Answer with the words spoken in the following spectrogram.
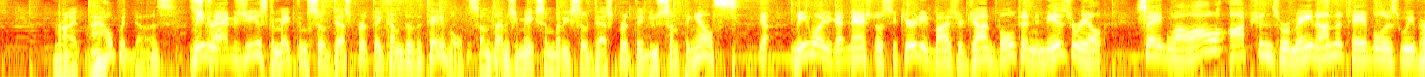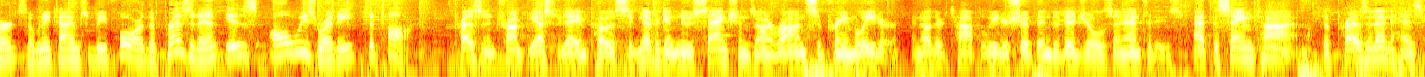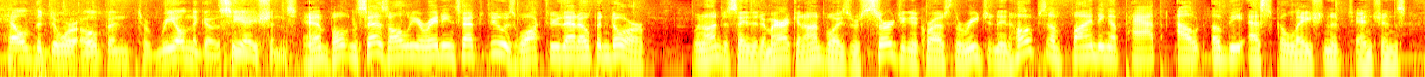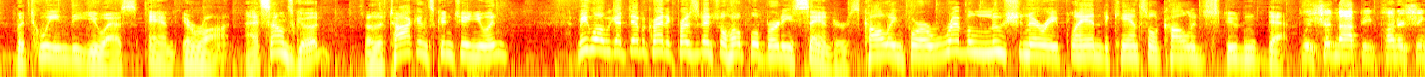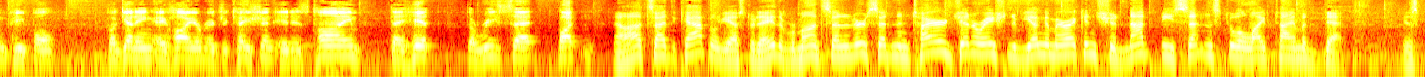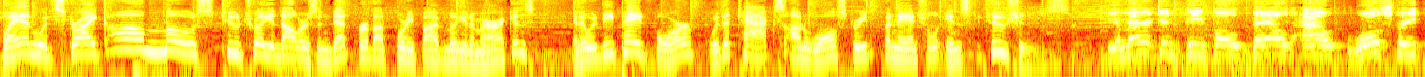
Right. I hope it does. Strategy is to make them so desperate they come to the table. Sometimes you make somebody so desperate they do something else. Yep. Meanwhile, you got National Security Advisor John Bolton in Israel saying while all options remain on the table, as we've heard so many times before, the president is always ready to talk. President Trump yesterday imposed significant new sanctions on Iran's supreme leader and other top leadership individuals and entities. At the same time, the president has held the door open to real negotiations. And Bolton says all the Iranians have to do is walk through that open door. Went on to say that American envoys are surging across the region in hopes of finding a path out of the escalation of tensions between the U.S. and Iran. That sounds good. So the talking's continuing. Meanwhile, we got Democratic presidential hopeful Bernie Sanders calling for a revolutionary plan to cancel college student debt. We should not be punishing people for getting a higher education. It is time to hit the reset button. Now, outside the Capitol yesterday, the Vermont senator said an entire generation of young Americans should not be sentenced to a lifetime of debt. His plan would strike almost $2 trillion in debt for about 45 million Americans, and it would be paid for with a tax on Wall Street financial institutions. The American people bailed out Wall Street.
